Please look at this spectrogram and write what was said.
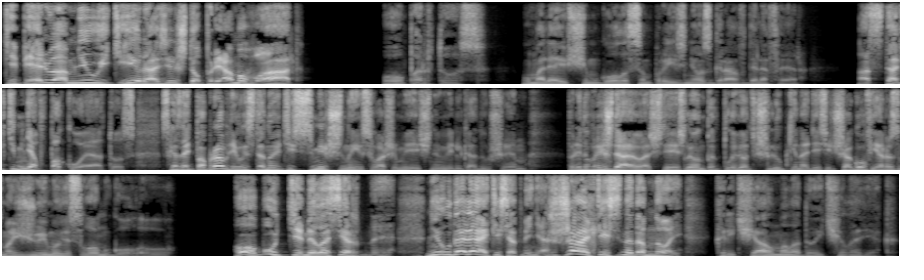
Теперь вам не уйти, разве что прямо в ад!» «О, Портос!» — умоляющим голосом произнес граф де Лафер. «Оставьте меня в покое, Атос. Сказать по правде, вы становитесь смешны с вашим вечным великодушием. Предупреждаю вас, что если он подплывет к шлюпке на десять шагов, я размозжу ему веслом голову. «О, будьте милосердны! Не удаляйтесь от меня! Жальтесь надо мной!» — кричал молодой человек.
